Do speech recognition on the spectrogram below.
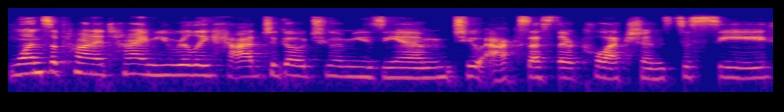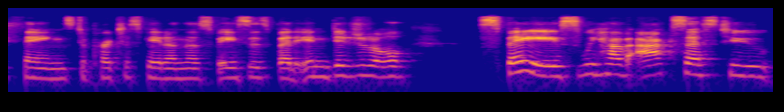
once upon a time you really had to go to a museum to access their collections to see things to participate in those spaces but in digital space we have access to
